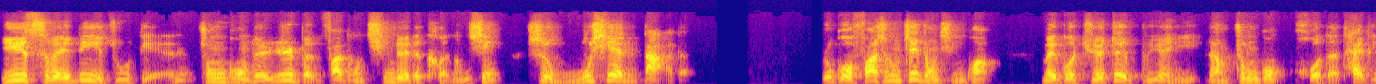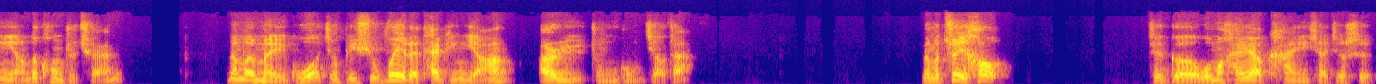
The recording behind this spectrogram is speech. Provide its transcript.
以此为立足点，中共对日本发动侵略的可能性是无限大的。如果发生这种情况，美国绝对不愿意让中共获得太平洋的控制权，那么美国就必须为了太平洋而与中共交战。那么最后，这个我们还要看一下，就是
